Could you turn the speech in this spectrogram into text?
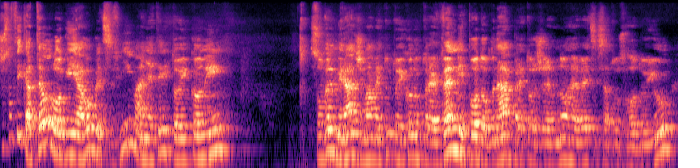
Čo sa týka teológie a vôbec vnímania tejto ikony, som veľmi rád, že máme túto ikonu, ktorá je veľmi podobná, pretože mnohé veci sa tu zhodujú.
